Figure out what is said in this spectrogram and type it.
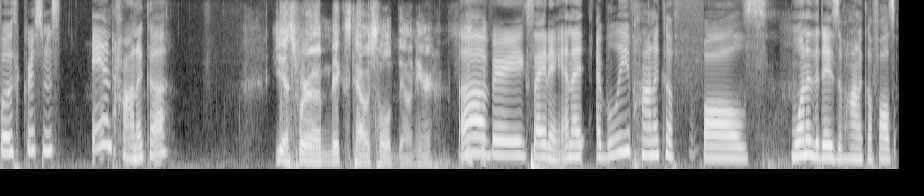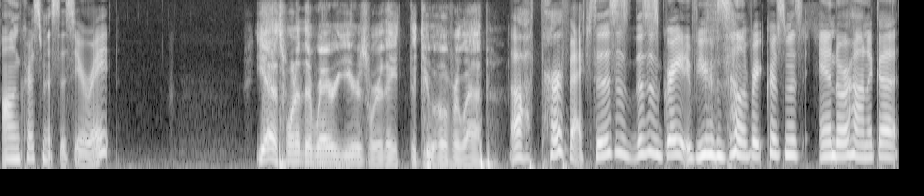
both Christmas and Hanukkah. Yes, we're a mixed household down here. oh, very exciting. And I, I believe Hanukkah falls, one of the days of Hanukkah falls on Christmas this year, right? Yeah, it's one of the rare years where they the two overlap. Oh, perfect. So this is this is great if you celebrate Christmas and or Hanukkah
